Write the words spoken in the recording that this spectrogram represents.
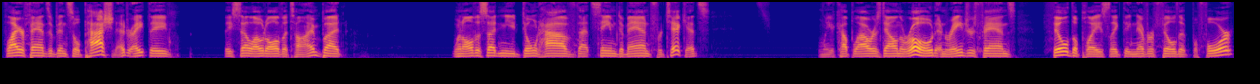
Flyer fans have been so passionate, right? They they sell out all the time, but when all of a sudden you don't have that same demand for tickets, only a couple hours down the road, and Rangers fans filled the place like they never filled it before.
